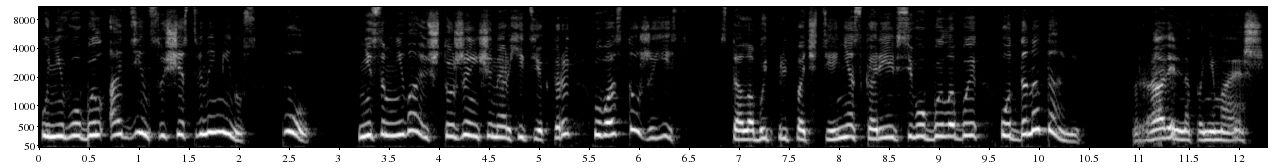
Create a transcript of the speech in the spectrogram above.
у него был один существенный минус – пол. Не сомневаюсь, что женщины-архитекторы у вас тоже есть. Стало быть, предпочтение, скорее всего, было бы отдано даме. «Правильно понимаешь»,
